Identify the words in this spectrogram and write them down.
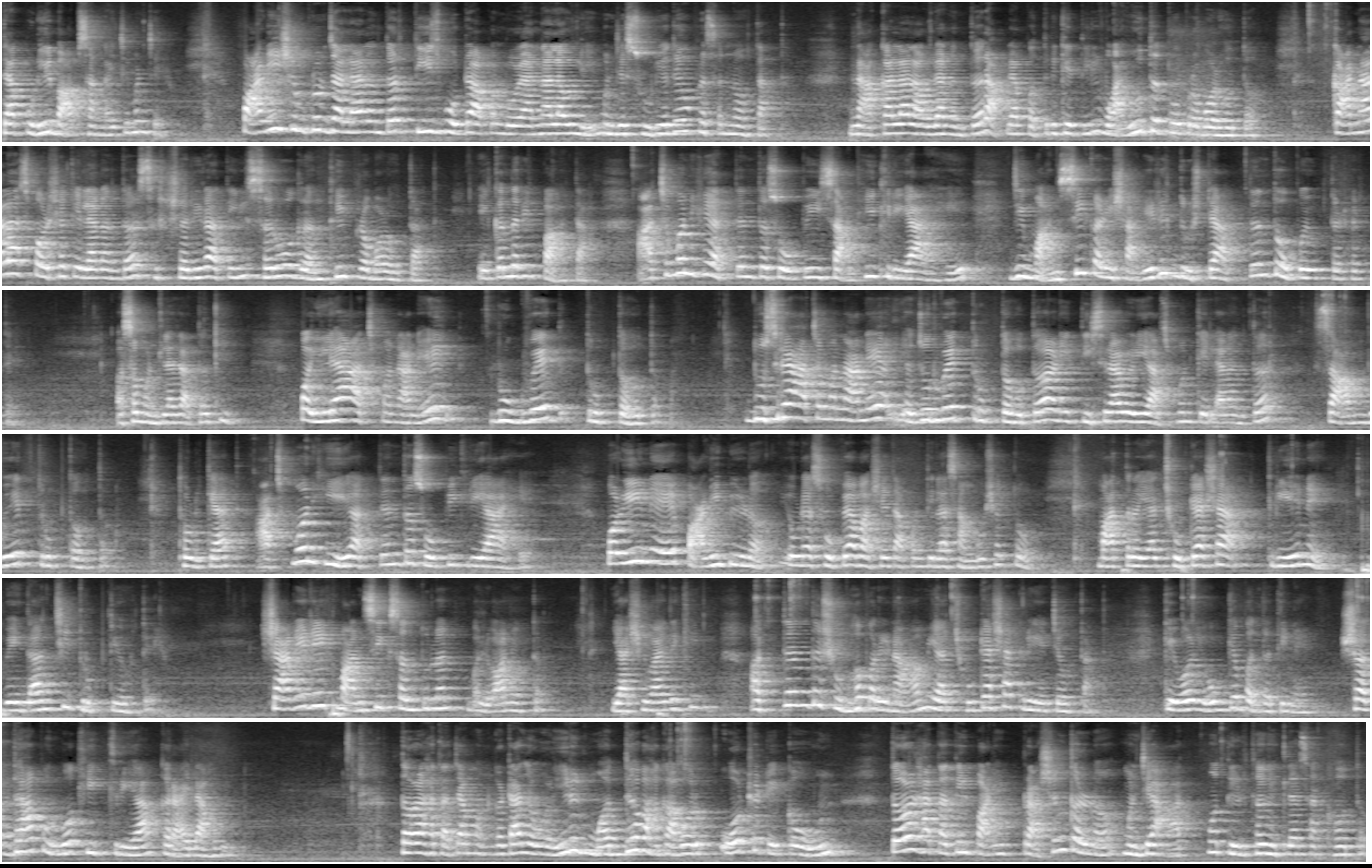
त्या पुढील बाब सांगायची म्हणजे पाणी शिंपडून झाल्यानंतर तीच बोटं आपण डोळ्यांना लावली म्हणजे सूर्यदेव प्रसन्न होतात. नाकाला लावल्यानंतर आपल्या पत्रिकेतील वायुतत्व प्रबळ होतं. कानाला स्पर्श केल्यानंतर शरीरातील सर्व ग्रंथी प्रबळ होतात. एकंदरीत पाहता आचमन ही अत्यंत सोपी साधी क्रिया आहे. जी मानसिक आणि शारीरिकदृष्ट्या अत्यंत उपयुक्त ठरते. असं म्हटलं जातं की पहिल्या आचमनाने ऋग्वेद तृप्त होतं. दुसऱ्या आचमनाने यजुर्वेद तृप्त होतं आणि तिसऱ्या वेळी आचमन केल्यानंतर सामवेद तृप्त होतं. थोडक्यात आचमन ही अत्यंत सोपी क्रिया आहे. पळीने पाणी पिणं एवढ्या सोप्या भाषेत आपण तिला सांगू शकतो. मात्र या छोट्याशा क्रियेने वेदांची तृप्ती होते. शारीरिक मानसिक संतुलन बलवान होतं. याशिवाय देखील अत्यंत शुभ परिणाम या छोट्याशा क्रियेचे होतात. केवळ योग्य पद्धतीने श्रद्धापूर्वक ही क्रिया करायला हवी. तळ हाताच्या मनगटाजवळील मध्यभागावर ओठ टेकवून तळ हातातील पाणी प्राशन करणं म्हणजे आत्मतीर्थ घेतल्यासारखं होतं.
